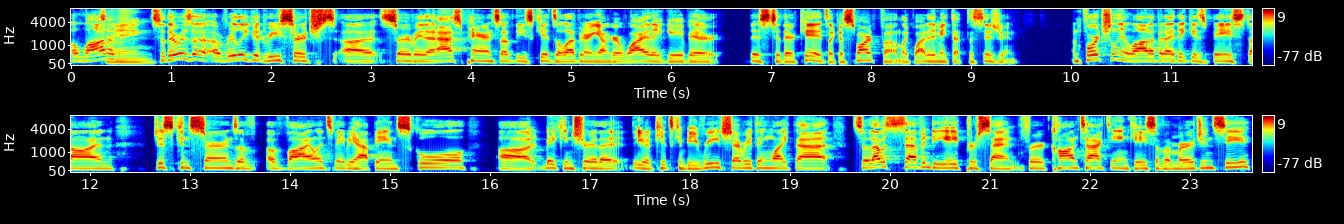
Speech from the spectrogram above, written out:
a lot Dang. of so there was a, a really good research uh, survey that asked parents of these kids 11 or younger why they gave their this to their kids, like a smartphone. Like, why did they make that decision? Unfortunately, a lot of it, I think, is based on just concerns of, of violence maybe happening in school, uh, making sure that you know kids can be reached, everything like that. So that was 78% for contacting in case of emergency.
